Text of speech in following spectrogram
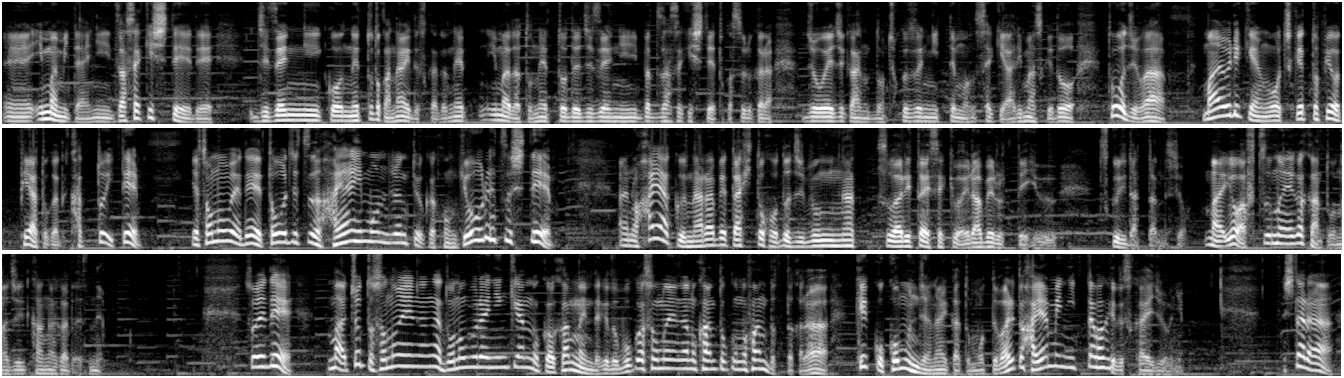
えー、今みたいに座席指定で事前にこうネットとかないですからね。今だとネットで事前に座席指定とかするから上映時間の直前に行っても席ありますけど、当時は前売り券をチケットピアとかで買っといて、いやその上で当日早いもん順というかこの行列してあの早く並べた人ほど自分が座りたい席を選べるっていう作りだったんですよ。まあ要は普通の映画館と同じ考え方ですね。それでまあちょっとその映画がどのぐらい人気あるのかわかんないんだけど僕はその映画の監督のファンだったから結構混むんじゃないかと思って割と早めに行ったわけです会場に。したら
